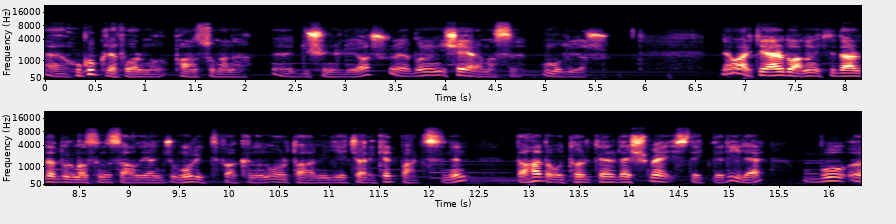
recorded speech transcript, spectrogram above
e, hukuk reformu pansumanı e, düşünülüyor. E, bunun işe yaraması umuluyor. Ne var ki Erdoğan'ın iktidarda durmasını sağlayan Cumhur İttifakı'nın ortağı Milliyetçi Hareket Partisi'nin daha da otoriterleşme istekleriyle bu e,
